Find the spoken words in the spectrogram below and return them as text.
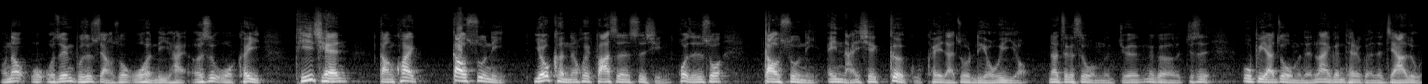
哦，那我我这边不是想说我很厉害，而是我可以提前赶快告诉你有可能会发生的事情，或者是说告诉你，哎，哪一些个股可以来做留意哦。那这个是我们觉得那个就是务必来做我们的 Line 跟 Telegram 的加入。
